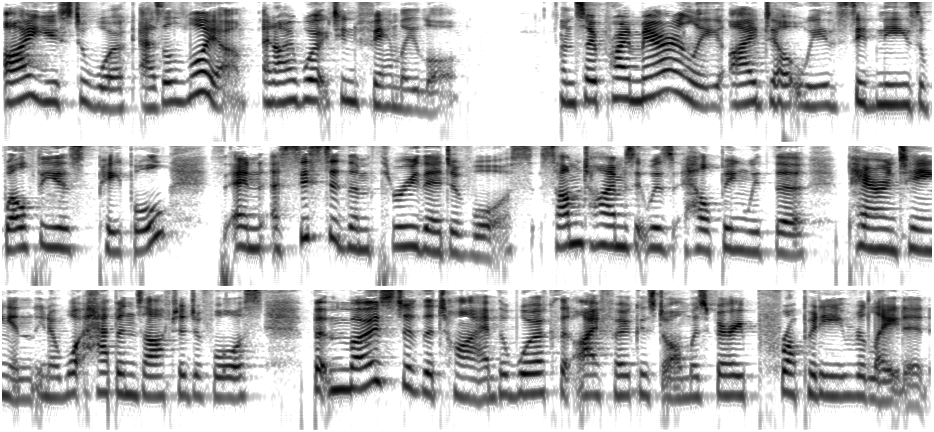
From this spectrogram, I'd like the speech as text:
I used to work as a lawyer and I worked in family law. And so, primarily, I dealt with Sydney's wealthiest people and assisted them through their divorce. Sometimes it was helping with the parenting and, you know, what happens after divorce. But most of the time, the work that I focused on was very property related.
